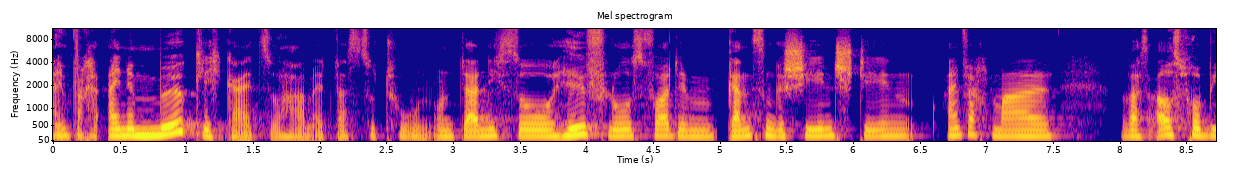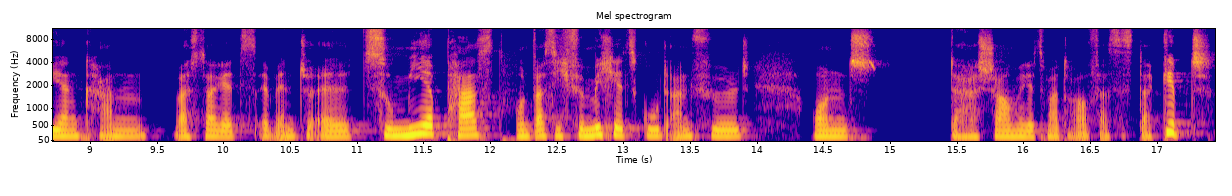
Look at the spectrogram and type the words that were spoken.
einfach eine Möglichkeit zu haben, etwas zu tun und da nicht so hilflos vor dem ganzen Geschehen stehen, einfach mal was ausprobieren kann, was da jetzt eventuell zu mir passt und was sich für mich jetzt gut anfühlt. Und da schauen wir jetzt mal drauf, was es da gibt.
